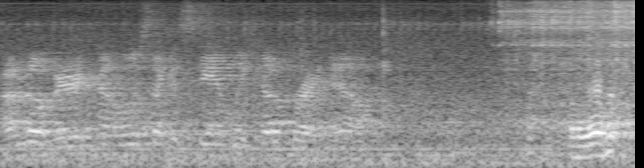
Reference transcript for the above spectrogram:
I don't know, Barry, it kind of looks like a Stanley Cup right now. A what?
